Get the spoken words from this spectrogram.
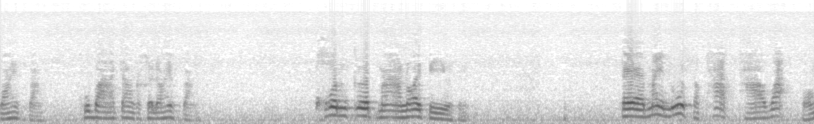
ว่าให้ฟังครูบาอาจารย์ก็เคยเล่าให้ฟัง คนเกิดมาร้อยปีอยู่สิแต่ไม่รู้สภาพภาวะของ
